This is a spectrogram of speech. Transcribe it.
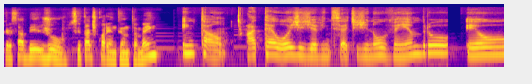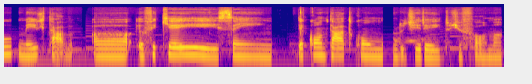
Quero saber, Ju, você tá de quarentena também? Então, até hoje, dia 27 de novembro, eu meio que tava. Uh, eu fiquei sem ter contato com o mundo direito de forma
